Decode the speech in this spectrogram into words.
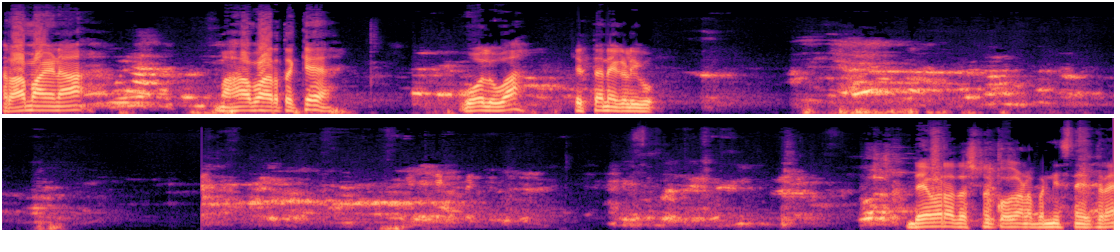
ರಾಮಾಯಣ ಮಹಾಭಾರತಕ್ಕೆ ಹೋಲುವ ಕೆತ್ತನೆಗಳಿವು. ದೇವರ ದರ್ಶನಕ್ಕೆ ಹೋಗೋಣ ಬನ್ನಿ ಸ್ನೇಹಿತರೆ.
